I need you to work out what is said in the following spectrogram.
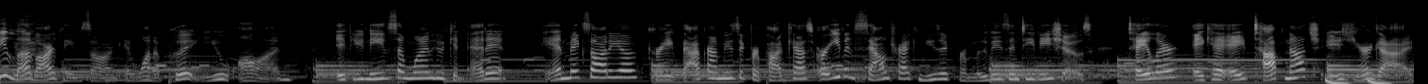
We love our theme song and want to put you on. If you need someone who can edit and mix audio, create background music for podcasts, or even soundtrack music for movies and TV shows, Taylor, aka Top Notch, is your guy.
